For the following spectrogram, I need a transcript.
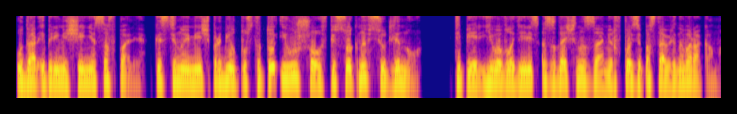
Удар и перемещение совпали. Костяной меч пробил пустоту и ушел в песок на всю длину. Теперь его владелец озадаченно замер в позе поставленного раком,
